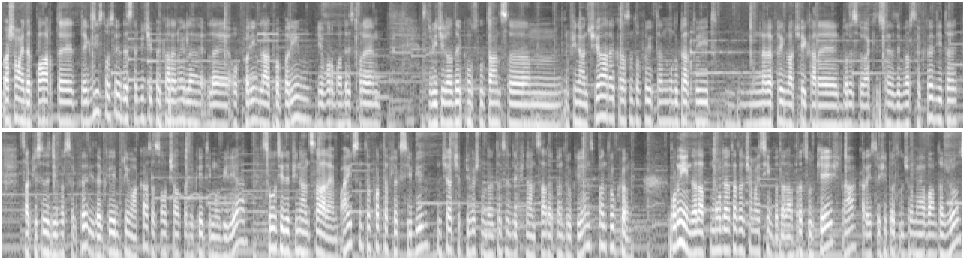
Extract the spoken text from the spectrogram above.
așa mai departe. Există o serie de servicii pe care noi le, le oferim, le acoperim. E vorba despre serviciile de consultanță financiară care sunt oferite în mod gratuit. Ne referim la cei care doresc să achiziționeze diverse credite, să acceseze diverse credite, credit prima casă sau orice altfel de credit imobiliar. Soluții de finanțare. Aici suntem foarte flexibili în ceea ce privește modalitățile de finanțare pentru clienți, pentru că pornind de la modalitatea cea mai simplă, de la prețul cash, da, care este și prețul cel mai avantajos,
